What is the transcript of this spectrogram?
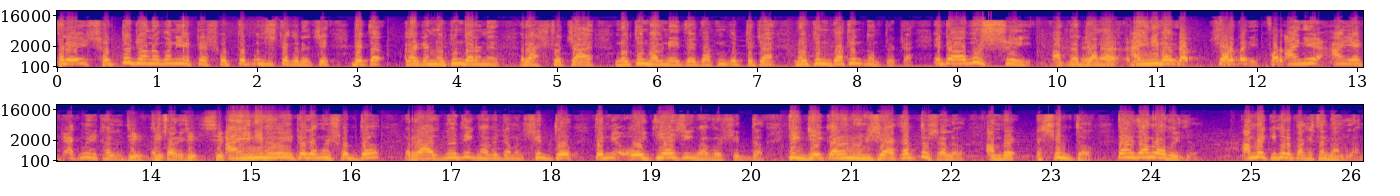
ফলে এই সত্য জনগণই একটা সত্য প্রতিষ্ঠা করেছে যে তারা একটা নতুন ধরনের রাষ্ট্র চায় নতুনভাবে নীতি গঠন করতে চায় নতুন গঠনতন্ত্র চায়। এটা অবশ্যই আপনার যেমন আইনিভাবে আইনি এক- এক মিনিট খালি। জি, জি, সরি জি, জি। আইনিভাবে এটা যেমন শুদ্ধ রাজনৈতিকভাবে যেমন সিদ্ধ তেমনি ঐতিহাসিকভাবে সিদ্ধ। ঠিক যে কারণে উনিশশো একাত্তর সালেও আমরা সিদ্ধ। তাহলে তো আমরা অবৈধ। আমরা কি করে পাকিস্তান ভাঙলাম?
